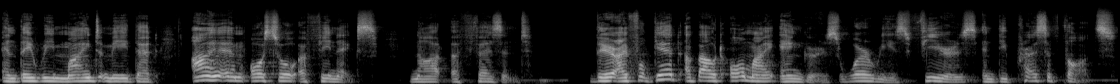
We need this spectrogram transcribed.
and they remind me that I am also a phoenix, not a pheasant. There, I forget about all my angers, worries, fears, and depressive thoughts.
